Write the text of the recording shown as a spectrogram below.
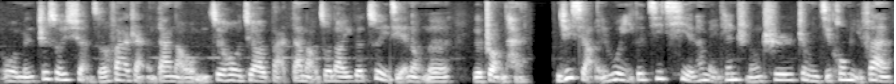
我们之所以选择发展大脑，我们最后就要把大脑做到一个最节能的一个状态。你去想，如果一个机器它每天只能吃这么几口米饭，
